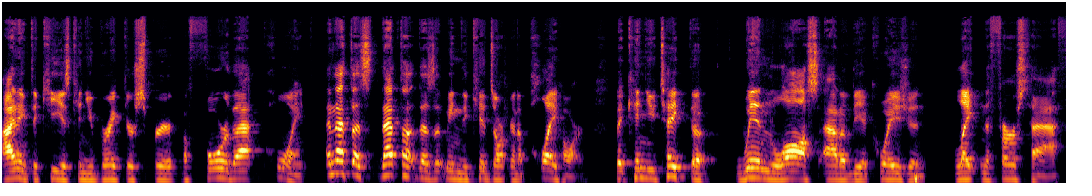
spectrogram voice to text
I think the key is can you break their spirit before that point? And that does that doesn't mean the kids aren't going to play hard, but can you take the win loss out of the equation late in the first half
